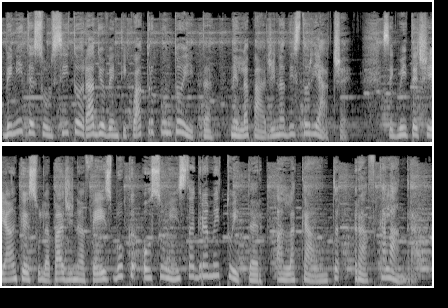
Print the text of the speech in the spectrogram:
venite sul sito radio24.it nella pagina di Storiacce. Seguiteci anche sulla pagina Facebook o su Instagram e Twitter all'account Raf Calandra.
